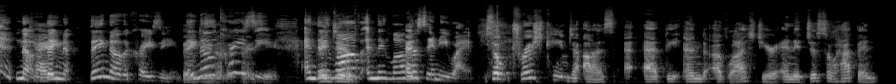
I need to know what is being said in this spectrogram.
no, Okay. they know they know the crazy. They, know do the crazy, crazy. and they, They do. love and they love And- us anyway. So Trish came to us at the end of last year, and it just so happened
